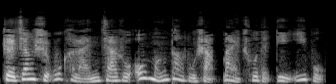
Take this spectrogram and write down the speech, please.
这将是乌克兰加入欧盟道路上迈出的第一步。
